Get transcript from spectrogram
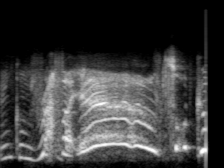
in comes Raphael,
